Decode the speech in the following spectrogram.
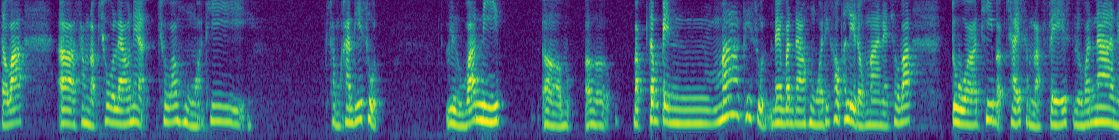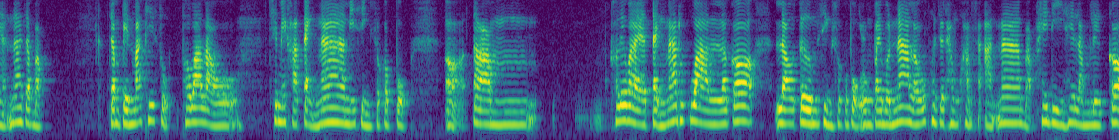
แต่ว่าเอ่อสำหรับโชว์แล้วเนี่ยโชว์ว่าหัวที่สำคัญที่สุด หรือว่านิดแบบจำเป็นมากที่สุดในบรรดาหัวที่เขาผลิตออกมาเนี่ยเชื่อว่าตัวที่แบบใช้สำหรับเฟซหรือว่าหน้าเนี่ยน่าจะแบบจำเป็นมากที่สุด เพราะว่าเราใช่ไหมคะแต่งหน้ามีสิ่งสกปรก ตามเขาเรียกว่าอะไรแต่งหน้าทุกวัน แล้วก็เราเติมสิ่งสกปรกลงไปบนหน้าเราก็ควรจะทำความสะอาดหน้าแบบให้ดีให้ล้ำลึกก็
